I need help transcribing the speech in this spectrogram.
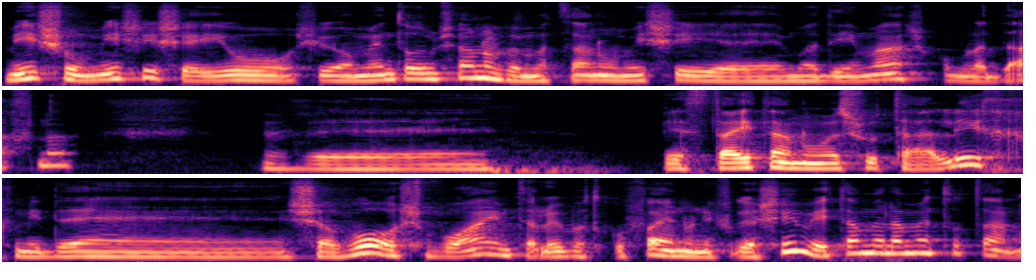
מישהו, מישהי שיהיו, שיהיו המנטורים שלנו, ומצאנו מישהי אה, מדהימה שקוראים לה דפנה, והיא עשתה איתנו איזשהו תהליך מדי שבוע או שבועיים, תלוי בתקופה, היינו נפגשים והיא הייתה מלמדת אותנו,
